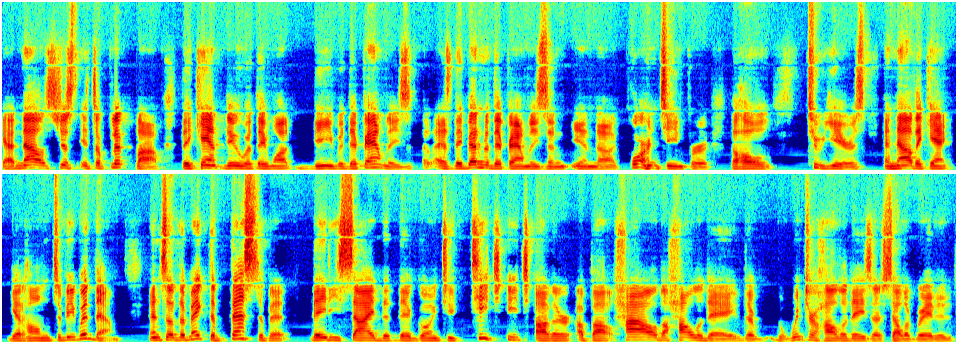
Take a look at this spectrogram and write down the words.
and now it's just it's a flip-flop. They can't do what they want to be with their families as they've been with their families in in uh, quarantine for the whole two years and now they can't get home to be with them. And so to make the best of it, they decide that they're going to teach each other about how the holiday, the, the winter holidays are celebrated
